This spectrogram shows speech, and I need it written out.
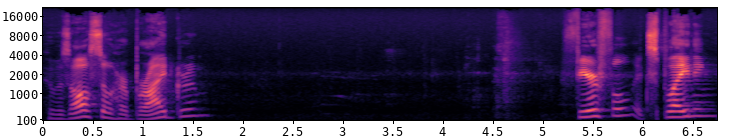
who was also her bridegroom? Fearful, explaining.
